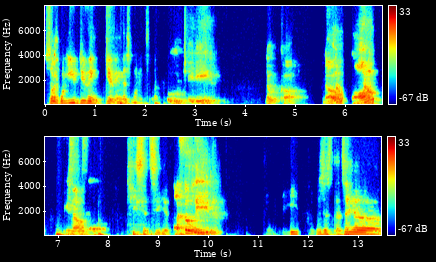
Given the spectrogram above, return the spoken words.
So what are you doing giving this money to them? Ooh, JD. Nope, caught. No, on. No, no. He said, "See ya." That's the lead. Is this? That's a uh,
